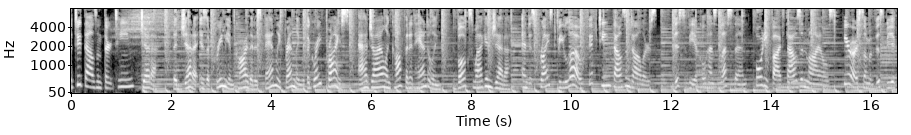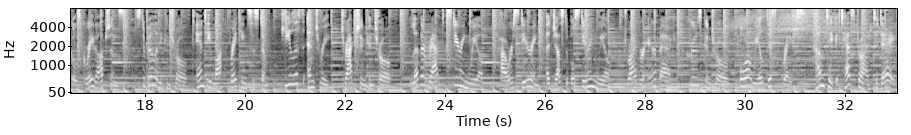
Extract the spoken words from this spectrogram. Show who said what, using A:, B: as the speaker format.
A: The 2013 Jetta. The Jetta is a premium car that is family friendly with a great price, agile and confident handling. Volkswagen Jetta and is priced below $15,000. This vehicle has less than 45,000 miles. Here are some of this vehicle's great options. Stability control, anti-lock braking system, keyless entry, traction control, leather wrapped steering wheel, power steering, adjustable steering wheel, driver airbag, cruise control, four-wheel disc brakes. Come take a test drive today.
